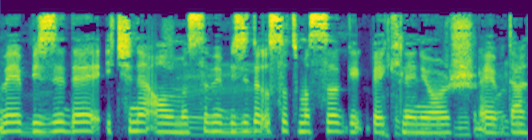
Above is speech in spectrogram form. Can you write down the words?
ve bizi de içine alması ve bizi de ısıtması bekleniyor evden.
